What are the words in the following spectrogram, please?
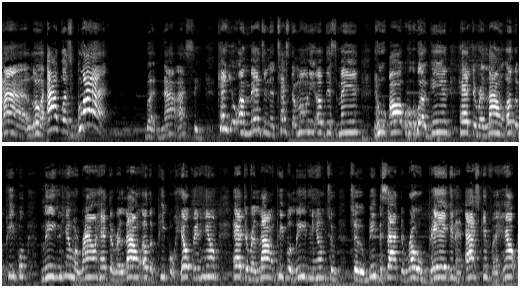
My Lord, I was blind, but now I see. Can you imagine the testimony of this man who, all, who again had to rely on other people leading him around, had to rely on other people helping him, had to rely on people leading him to, to be beside the road begging and asking for help.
